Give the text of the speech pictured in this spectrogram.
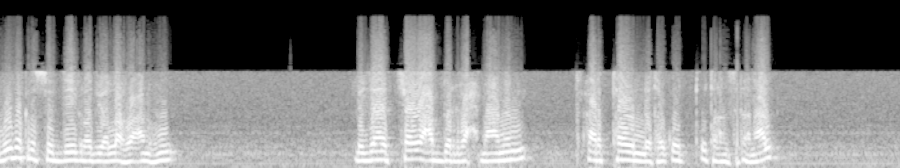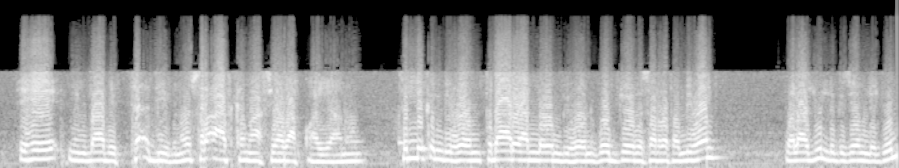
أبو بكر الصديق رضي الله عنه ልጃቸው አብዱራህማንን ጠርተው እንደተቆጡት አንስተናል ይሄ ሚን ባብ ተእዲብ ነው? ስርዓት ከማስያዝ አኳያ ነው። ትልቅም ቢሆን ትዳር ያለውም ቢሆን ጎጆ የመሰረተም ቢሆን ወላጅ ሁል ጊዜም ልጁን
